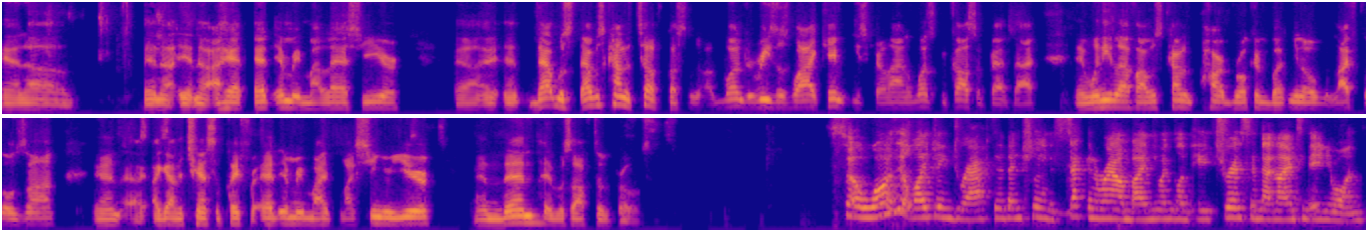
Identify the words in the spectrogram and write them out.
and uh, and uh, you know I had Ed Emory my last year, uh, and, and, that was that was kind of tough because one of the reasons why I came to East Carolina was because of Pat Dye, and when he left, I was kind of heartbroken. But you know, life goes on, and I, I got a chance to play for Ed Emory my my senior year, and then it was off to the pros. So, what was it like getting drafted eventually in the second round by New England Patriots in that 1981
